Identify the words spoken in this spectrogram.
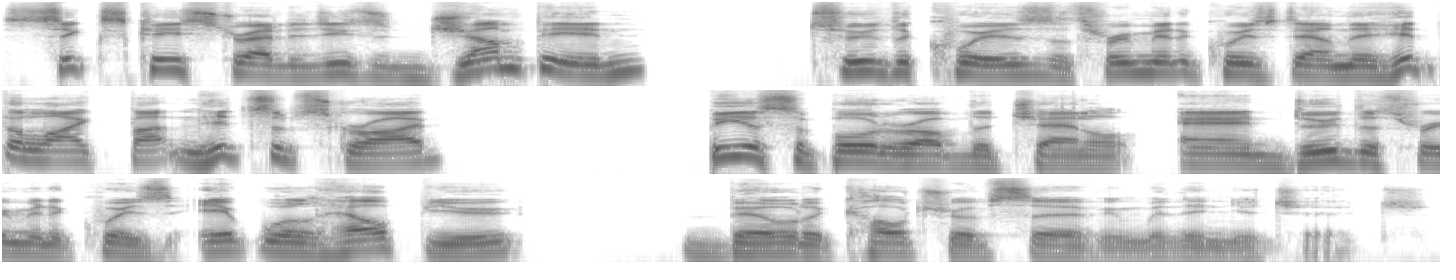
Six key strategies. Jump in to the quiz, the three minute quiz down there. Hit the like button, hit subscribe, be a supporter of the channel, and do the three minute quiz. It will help you build a culture of serving within your church.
